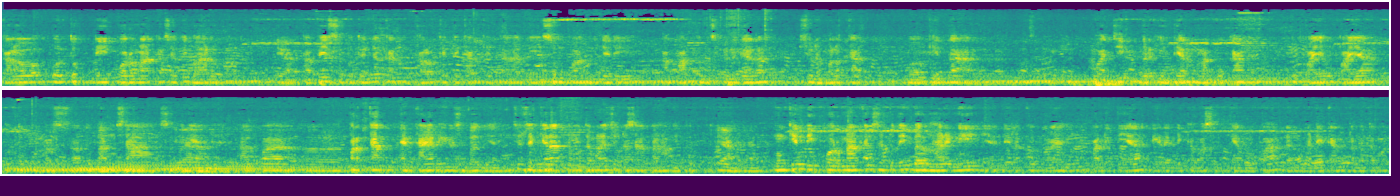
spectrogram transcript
kalau untuk diformalkan itu baru. Ya, tapi sebetulnya kan kalau ketika kita disumpah menjadi aparatur sipil negara sudah melekat. bahwa kita wajib berikhtiar melakukan upaya-upaya untuk mempersatu bangsa sebagai Ya. apa eh, perkat NKRI dan sebagainya. Itu saya kira teman-teman itu sudah sangat paham itu. Ya, ya. Mungkin diformalkan seperti ini baru hari ini ya dilakukan oleh panitia di Rendika sedemikian rupa dan menghadirkan teman-teman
